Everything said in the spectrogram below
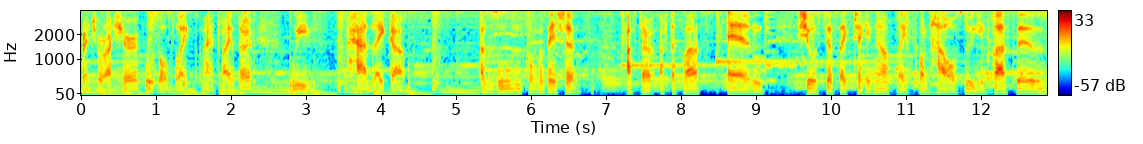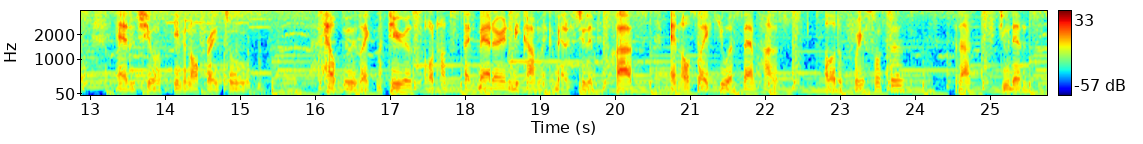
Rachel Rusher who's also like my advisor we've had like a, a zoom conversation after after class and she was just like checking up like on how I was doing in classes and she was even offering to help me with like materials on how to study better and become like a better student in class. And also like USM has a lot of resources that students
